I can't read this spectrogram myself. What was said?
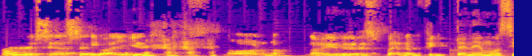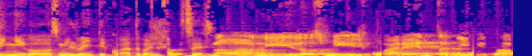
no, deseárselo a alguien. No, no, no, y es, bueno, en fin. Tenemos Íñigo 2024 entonces. No, ni 2040, ni no.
